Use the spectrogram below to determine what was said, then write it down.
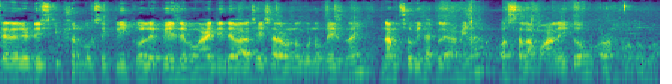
চ্যানেলের ডিসক্রিপশন বক্সে ক্লিক করলে পেজ এবং আইডি দেওয়া আছে, এছাড়া অন্য কোনো পেজ নাই। নাম, ছবি থাকলে আমি না। আসসালামু আলাইকুম রহমতুল্লাহ।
